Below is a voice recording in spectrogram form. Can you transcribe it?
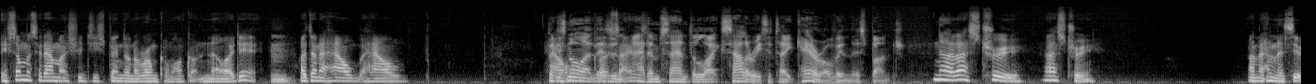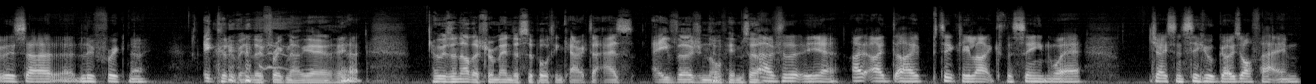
if someone said how much would you spend on a rom com, I've got no idea. Hmm. I don't know how how. But it's how not like there's close an that is. Adam Sandler like salary to take care of in this bunch. No, that's true. That's true. And unless it was uh, Lou Ferrigno. It could have been Lou Ferrigno, yeah, yeah. Yeah. who is another tremendous supporting character as a version of himself. Absolutely, yeah. I, I, I particularly like the scene where Jason Segel goes off at him,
